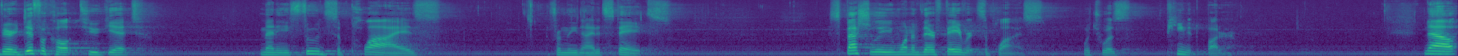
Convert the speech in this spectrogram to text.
very difficult to get many food supplies from the United States, especially one of their favorite supplies, which was peanut butter. Now,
